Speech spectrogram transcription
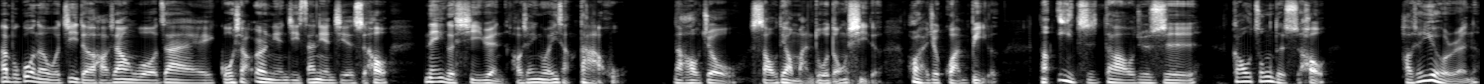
那不过呢，我记得好像我在国小二年级、三年级的时候，那个戏院好像因为一场大火，然后就烧掉蛮多东西的，后来就关闭了。然后一直到就是高中的时候。好像又有人，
